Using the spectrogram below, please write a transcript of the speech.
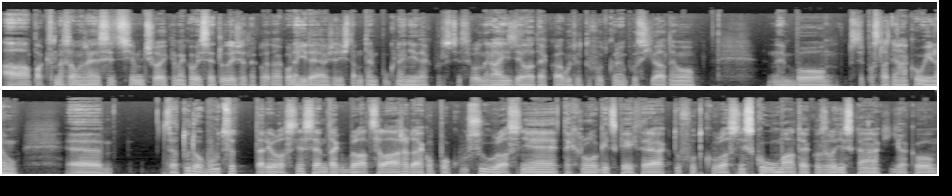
A pak jsme samozřejmě si s tím člověkem jako vysvětlili, že takhle to jako nejde a že když tam ten puk není, tak prostě se ho nedá nic dělat, jako a buď tu fotku neposílat, nebo, nebo si poslat nějakou jinou. Za tu dobu, co tady vlastně jsem, tak byla celá řada jako pokusů vlastně technologických, které jak tu fotku vlastně zkoumat jako z hlediska nějakých jako,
